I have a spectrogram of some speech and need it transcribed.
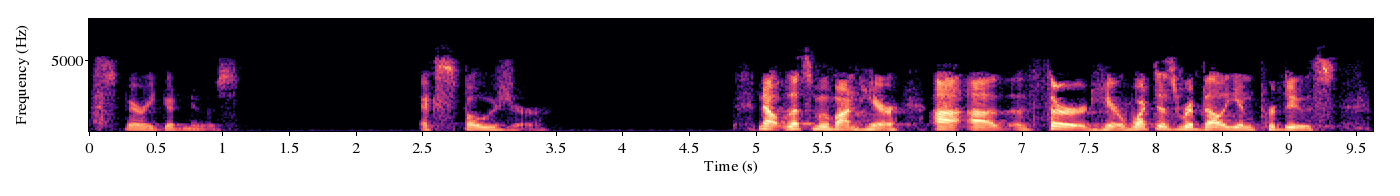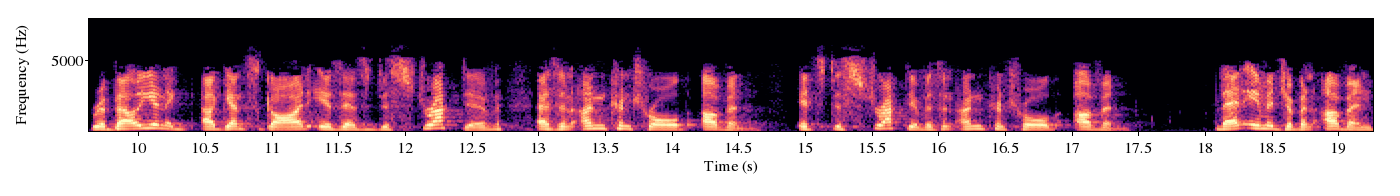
It's very good news. Exposure. Now, let's move on here. Uh, uh, third, here. What does rebellion produce? Rebellion against God is as destructive as an uncontrolled oven. It's destructive as an uncontrolled oven. That image of an oven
